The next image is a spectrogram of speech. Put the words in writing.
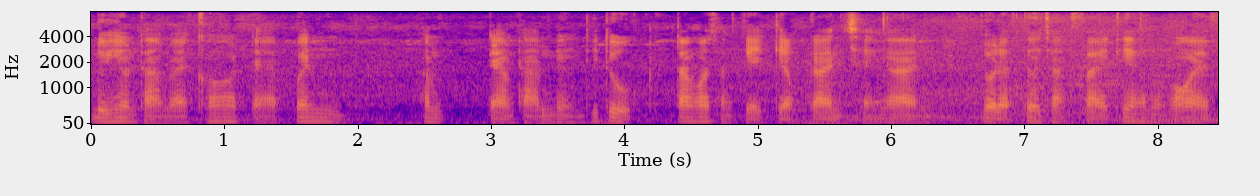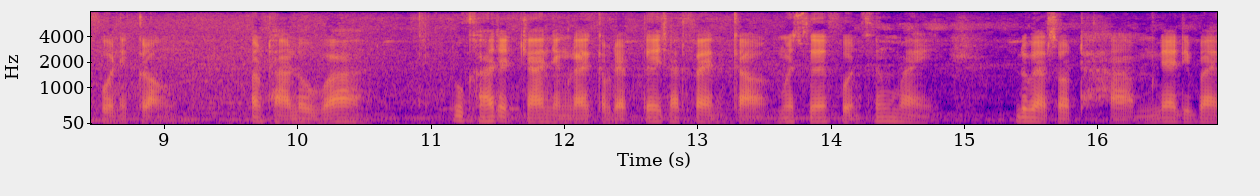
โดยมีคำถามหลายข้อแต่ Apple คำแต่คำถามหนึ่งที่ถูกตั้งข้อสังเกตเกี่ยวกับการใช้งานตัวอะแดปเตอร์ชาร์จไฟที่ให้มาพร้อม iPhone ในกล่องคำถามระบุว่า ลูกค้าจัดการอย่างไรกับอะแดปเตอร์ชาร์จไฟเก่าเมื่อซื้อ iPhone เครื่องใหม่ รูปแบบสอบถามได้อธิบาย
